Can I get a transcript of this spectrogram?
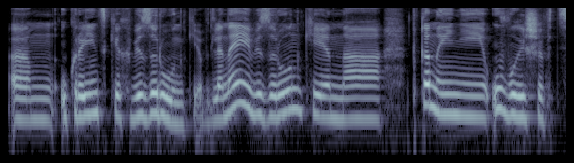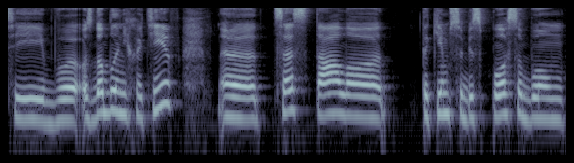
ем, українських візерунків. Для неї візерунки на тканині, у вишивці, в оздобленні хатів е, це стало. Таким собі способом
